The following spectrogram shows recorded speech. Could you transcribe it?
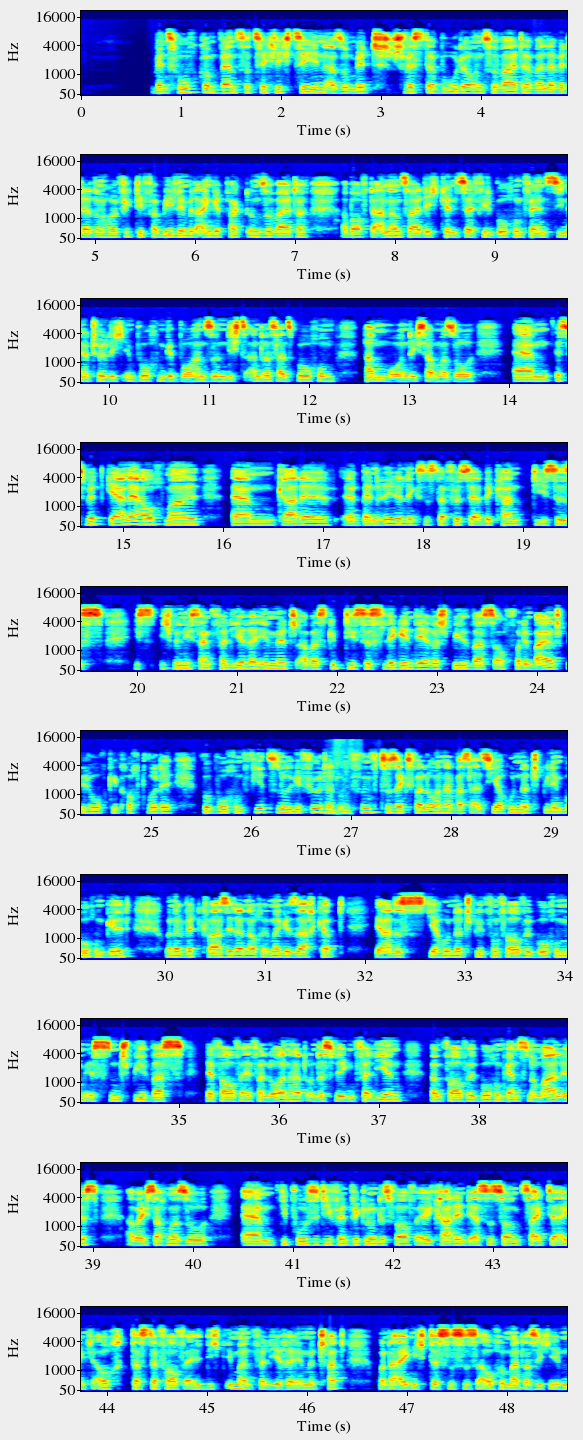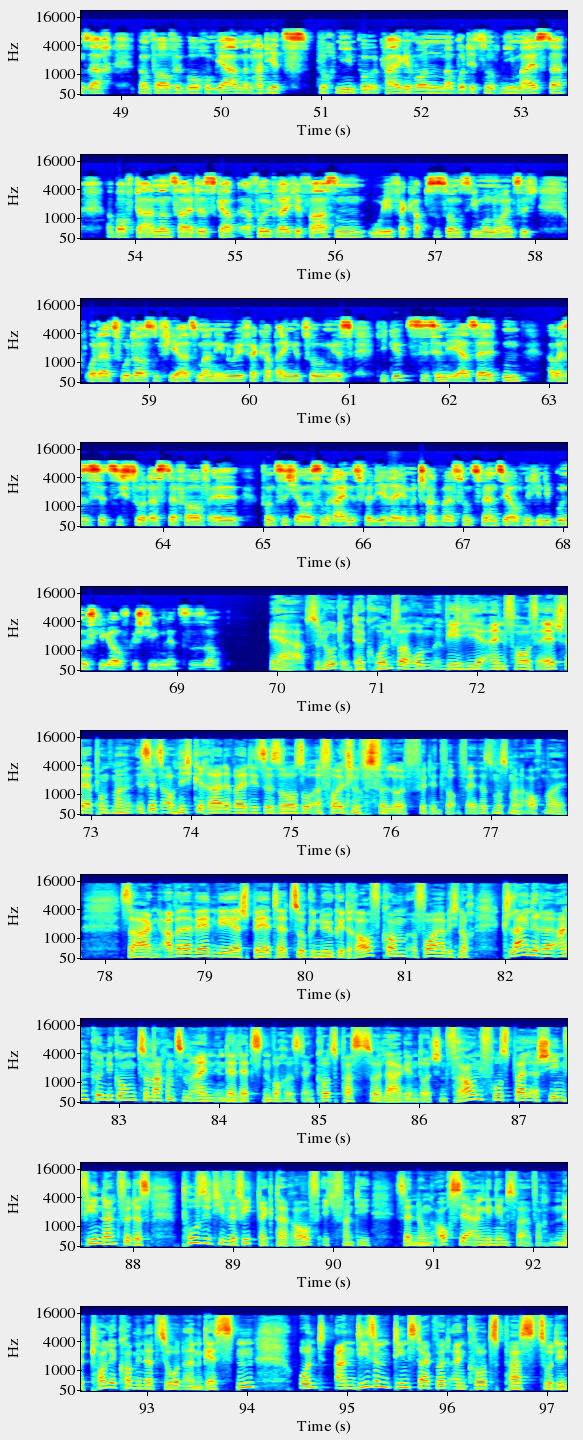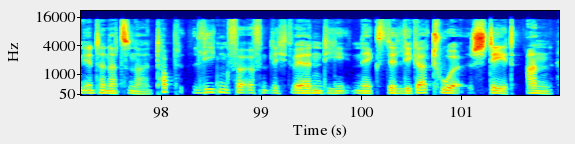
wenn es hochkommt, werden es tatsächlich zehn, also mit Schwester, Bruder und so weiter, weil da wird ja dann häufig die Familie mit eingepackt und so weiter. Aber auf der anderen Seite, ich kenne sehr viel Bochum-Fans, die natürlich in Bochum geboren sind, nichts anderes als Bochum haben. Und ich sag mal so, ähm, es wird gerne auch mal, ähm, gerade äh, Ben Redelings ist dafür sehr bekannt, dieses, ich, ich will nicht sagen Verlierer-Image, aber es gibt dieses legendäre Spiel, was auch vor dem Bayern-Spiel hochgekocht wurde, wo Bochum 4 zu 0 geführt hat mhm. und 5 zu 6 verloren hat, was als Jahrhundertspiel in Bochum gilt. Und dann wird quasi quasi dann auch immer gesagt gehabt, ja, das Jahrhundertspiel vom VfL Bochum ist ein Spiel, was der VfL verloren hat und deswegen verlieren beim VfL Bochum ganz normal ist. Aber ich sag mal so, ähm, die positive Entwicklung des VfL gerade in der Saison zeigt ja eigentlich auch, dass der VfL nicht immer ein Verlierer-Image hat. Und eigentlich, das ist es auch immer, dass ich eben sage, beim VfL Bochum, ja, man hat jetzt noch nie einen Pokal gewonnen, man wurde jetzt noch nie Meister, aber auf der anderen Seite, es gab erfolgreiche Phasen, UEFA Cup Saison 97 oder 2004, als man in UEFA Cup eingezogen eingezogen ist. Die gibt's, die sind eher selten, aber es ist jetzt nicht so, dass der VfL von sich aus ein reines Verlierer-Image hat, weil sonst wären sie auch nicht in die Bundesliga aufgestiegen letzte Saison. Ja, absolut. Und der Grund, warum wir hier einen VfL-Schwerpunkt machen, ist jetzt auch nicht gerade, weil die Saison so erfolglos verläuft für den VfL. Das muss man auch mal sagen. Aber da werden wir ja später zur Genüge draufkommen. Vorher habe ich noch kleinere Ankündigungen zu machen. Zum einen, in der letzten Woche ist ein Kurzpass zur Lage im deutschen Frauenfußball erschienen. Vielen Dank für das positive Feedback darauf. Ich fand die Sendung auch sehr angenehm. Es war einfach eine tolle Kombination an Gästen. Und an diesem Dienstag wird ein Kurzpass zu den internationalen Top-Ligen veröffentlicht werden, die nächste Ligatur steht an.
